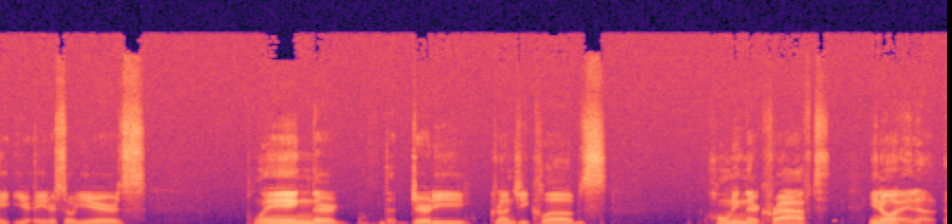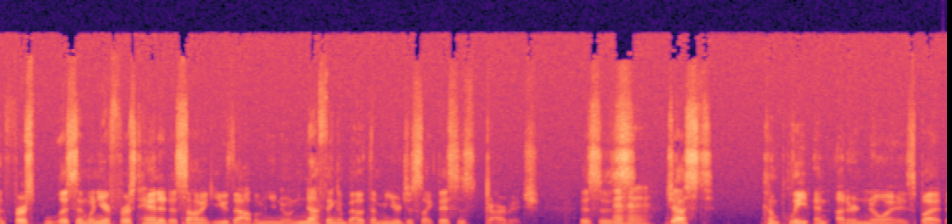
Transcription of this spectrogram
eight year, eight or so years, playing their the dirty, grungy clubs, honing their craft. You know, and uh, at first, listen, when you're first handed a Sonic Youth album, you know nothing about them. You're just like, this is garbage. This is Mhm. just complete and utter noise. But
